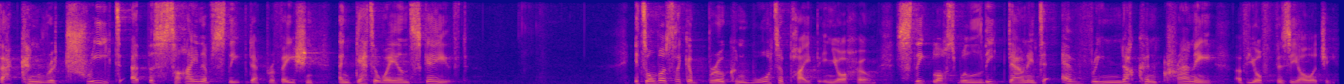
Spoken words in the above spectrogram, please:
that can retreat at the sign of sleep deprivation and get away unscathed. It's almost like a broken water pipe in your home. Sleep loss will leak down into every nook and cranny of your physiology.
